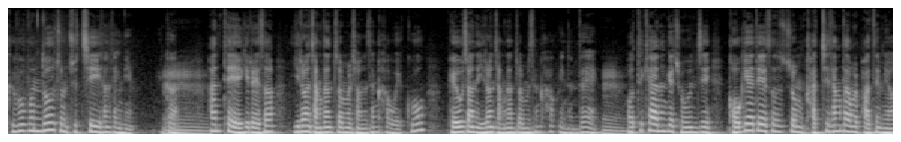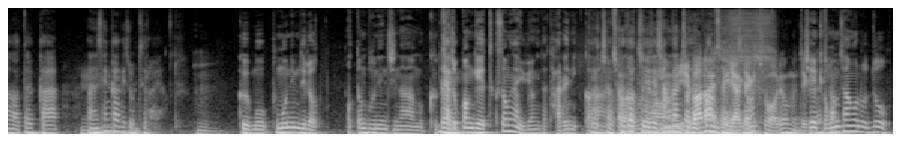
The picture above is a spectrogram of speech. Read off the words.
그 부분도 좀 주치의 선생님 그러니까 음, 한테 얘기를 해서 이런 장단점을 저는 생각하고 있고 배우자는 이런 장단점을 생각하고 있는데 음. 어떻게 하는 게 좋은지 거기에 대해서도 좀 같이 상담을 받으면 어떨까라는 음. 생각이 좀 들어요. 음. 그뭐 부모님들이 어, 어떤 분인지나 뭐그 네. 가족 관계의 특성이나 유형이 다 다르니까 그렇죠. 저- 그것도 이제 어, 장단점에 일반화해서 이야기하기. 좀 어려운 문제긴 제 하죠. 경험상으로도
